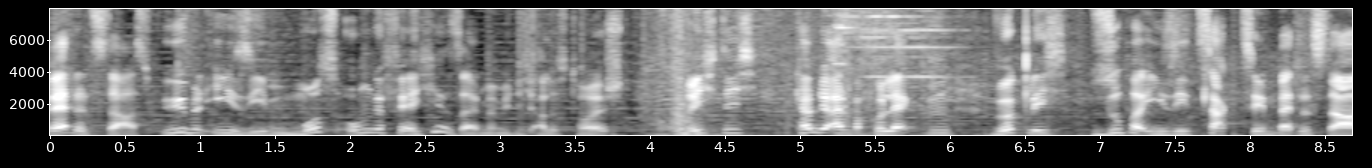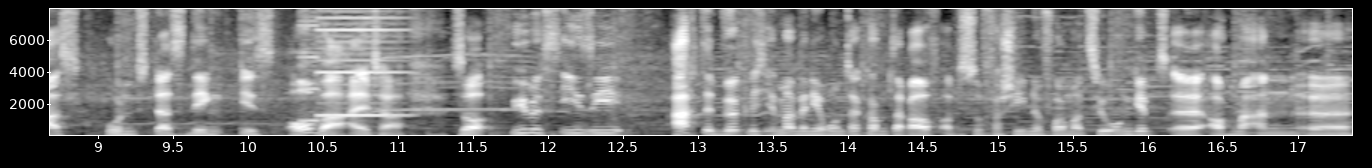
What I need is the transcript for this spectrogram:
Battlestars, übel easy, muss ungefähr hier sein, wenn mich nicht alles täuscht. Richtig, könnt ihr einfach collecten, wirklich super easy, zack, 10 Battlestars und das Ding ist over, Alter. So, übelst easy, Achtet wirklich immer, wenn ihr runterkommt, darauf, ob es so verschiedene Formationen gibt. Äh, auch mal an äh,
